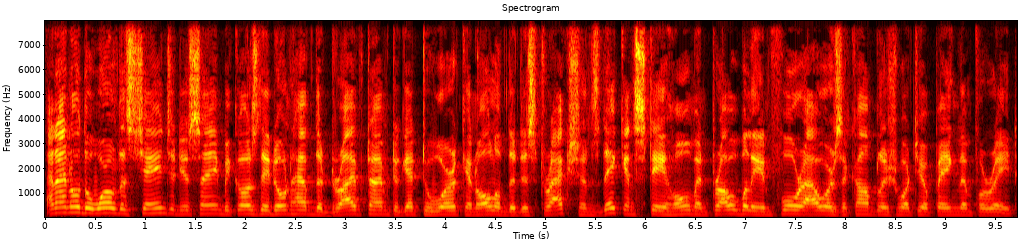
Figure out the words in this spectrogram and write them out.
And I know the world has changed, and you're saying because they don't have the drive time to get to work and all of the distractions, they can stay home and probably in four hours accomplish what you're paying them for eight.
